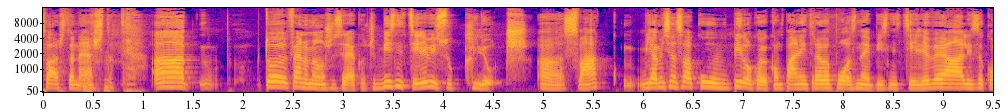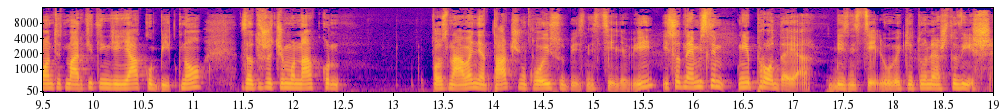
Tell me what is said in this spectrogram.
svašta nešto. A, to je fenomenalno što si rekao. Znači, biznis ciljevi su ključ. Svak, ja mislim da svako u bilo kojoj kompaniji treba poznaje biznis ciljeve, ali za content marketing je jako bitno, zato što ćemo nakon poznavanja tačno koji su biznis ciljevi i sad ne mislim nije prodaja biznis cilj, uvek je tu nešto više.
